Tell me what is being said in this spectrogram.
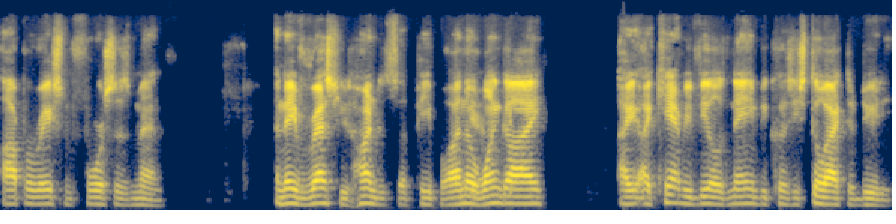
operation forces men, and they've rescued hundreds of people. I know Yeah. one guy. I, I can't reveal his name because he's still active duty.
